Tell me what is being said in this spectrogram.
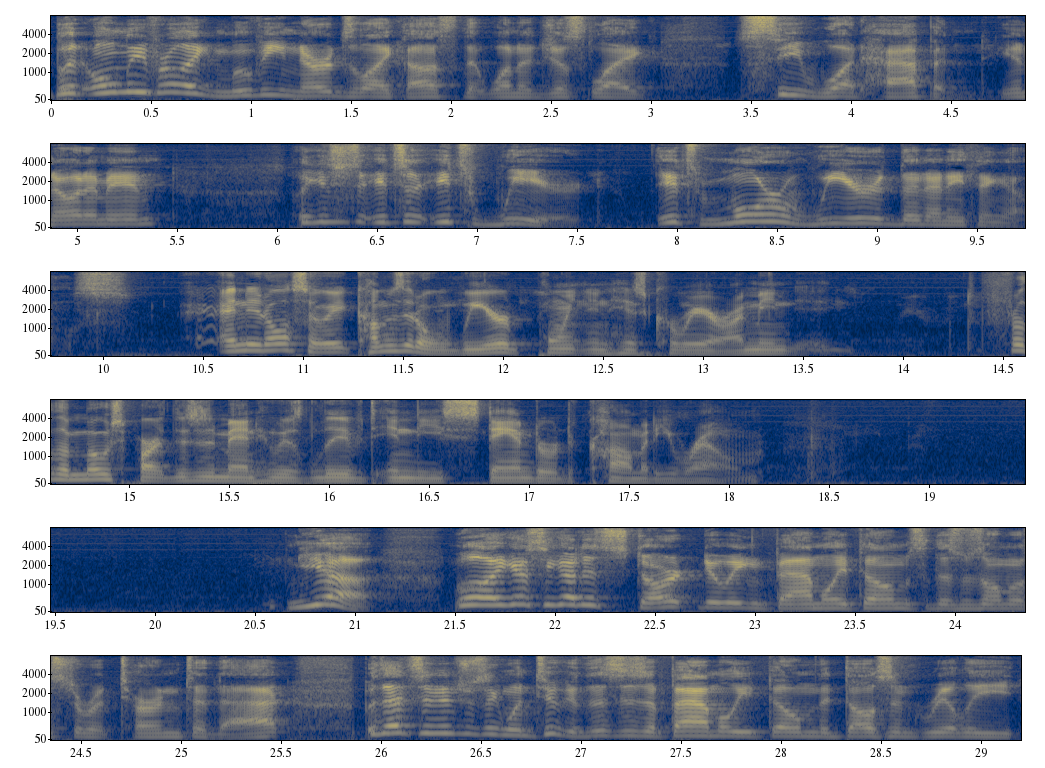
but only for like movie nerds like us that want to just like see what happened. You know what I mean? Like, it's just, it's a, it's weird. It's more weird than anything else. and it also it comes at a weird point in his career. I mean, for the most part, this is a man who has lived in the standard comedy realm. Yeah. Well, I guess he got to start doing family films, so this was almost a return to that. But that's an interesting one too, because this is a family film that doesn't really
